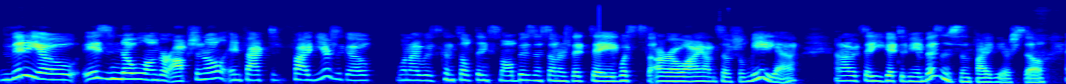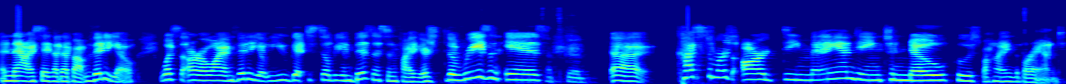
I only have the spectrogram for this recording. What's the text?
video is no longer optional. In fact, five years ago, when I was consulting small business owners, they'd say, What's the ROI on social media? And I would say, You get to be in business in five years still. And now I say that about video. What's the ROI on video? You get to still be in business in five years. The reason is That's good. Uh, customers are demanding to know who's behind the brand.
